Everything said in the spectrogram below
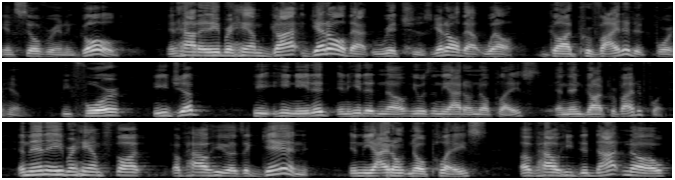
in silver, and in gold. And how did Abraham got, get all that riches, get all that wealth? God provided it for him. Before Egypt, he, he needed, and he didn't know. He was in the I don't know place. And then God provided for him. And then Abraham thought of how he was again in the I don't know place, of how he did not know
